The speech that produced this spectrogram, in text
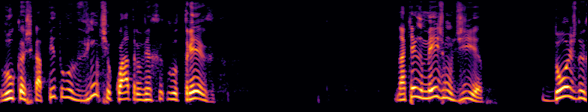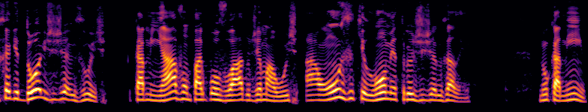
Lucas, capítulo 24, versículo 13. Naquele mesmo dia, dois dos seguidores de Jesus caminhavam para o povoado de Emaús, a 11 quilômetros de Jerusalém. No caminho,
